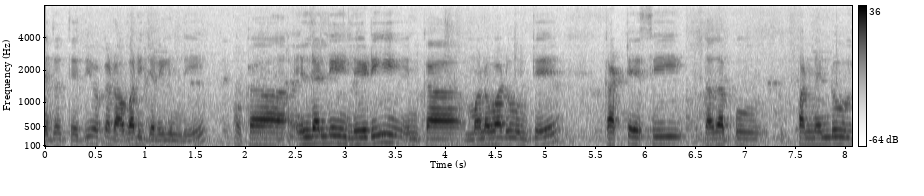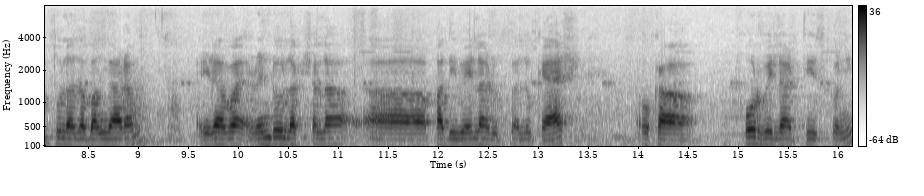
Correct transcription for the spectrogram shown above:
ఐదో తేదీ ఒక రాబరీ జరిగింది. ఒక ఎల్డర్లీ లేడీ ఇంకా మనవాడు ఉంటే కట్టేసి దాదాపు పన్నెండు తులాల బంగారం ఇరవై రెండు లక్షల పదివేల రూపాయలు క్యాష్ ఒక ఫోర్ వీలర్ తీసుకొని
